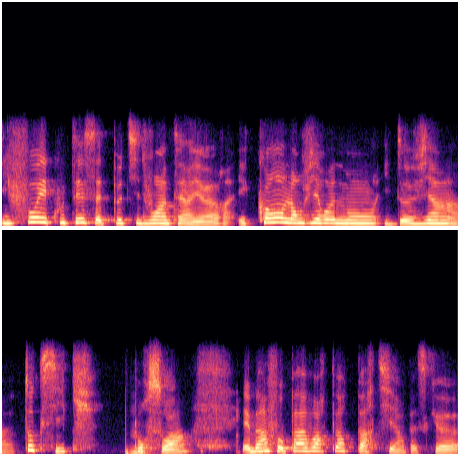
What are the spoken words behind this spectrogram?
il faut écouter cette petite voix intérieure. Et quand l'environnement il devient toxique mhm. pour soi, eh ben, faut pas avoir peur de partir parce que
